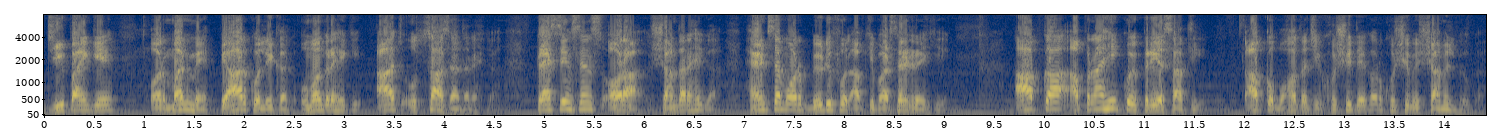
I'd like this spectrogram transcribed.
जी पाएँगे और मन में प्यार को लेकर उमंग रहेगी, आज उत्साह ज़्यादा रहेगा। ड्रेसिंग सेंस और शानदार रहेगा हैंडसम और ब्यूटीफुल आपकी पर्सनैलिटी रहेगी। आपका अपना ही कोई प्रिय साथी आपको बहुत अच्छी खुशी देगा और खुशी में शामिल भी होगा।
